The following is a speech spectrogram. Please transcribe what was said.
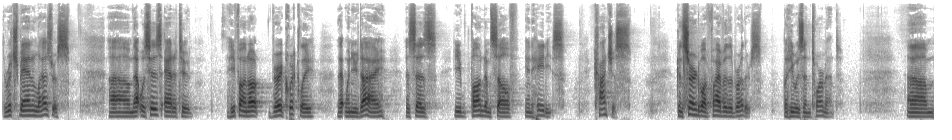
The rich man and Lazarus, um, that was his attitude. He found out very quickly that when you die, it says he found himself in Hades, conscious concerned about five of the brothers, but he was in torment. Um,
